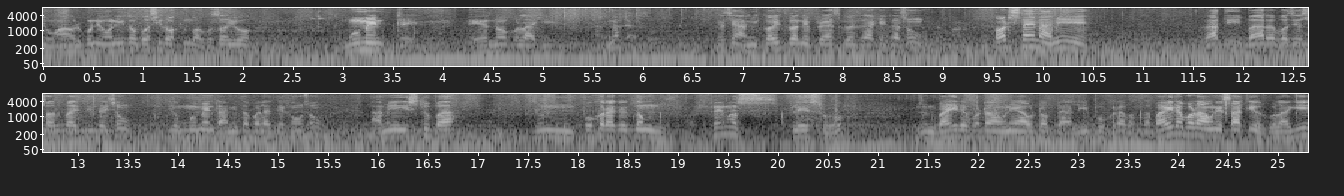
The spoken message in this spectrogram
उहाँहरू पनि अनिदो बसिराख्नु भएको छ यो मुमेन्ट हेर्नको लागि होइन? यो चाहिँ हामी कैद गर्ने प्रयास गरिराखेका छौँ। फर्स्ट टाइम हामी राति बाह्र बजे सरप्राइज दिँदैछौँ। यो मुमेन्ट हामी तपाईँलाई देखाउँछौँ। हामी स्तुपा जुन पोखराको एकदम फेमस प्लेस हो जुन बाहिरबाट आउने आउट अफ भ्याली पोखराभन्दा बाहिरबाट आउने साथीहरूको लागि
